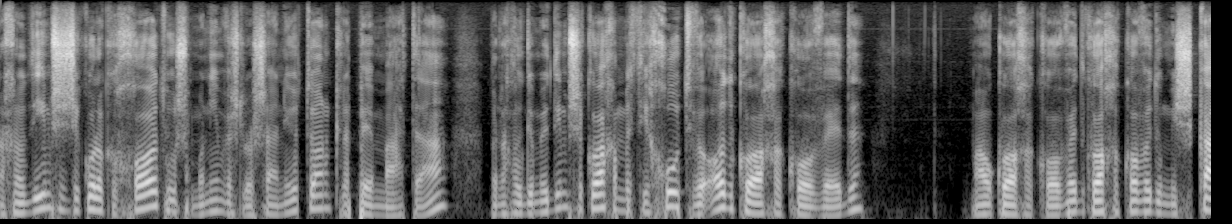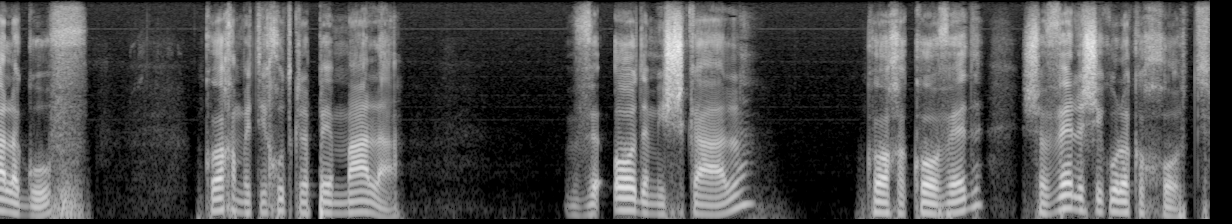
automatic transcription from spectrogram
אנחנו יודעים ששיקול הכוחות הוא 83 ניוטון כלפי מטה, ואנחנו גם יודעים שכוח המתיחות ועוד כוח הכובד, מהו כוח הכובד? כוח הכובד הוא משקל הגוף, כוח המתיחות כלפי מעלה ועוד המשקל, כוח הכובד, שווה לשיקול הכוחות.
